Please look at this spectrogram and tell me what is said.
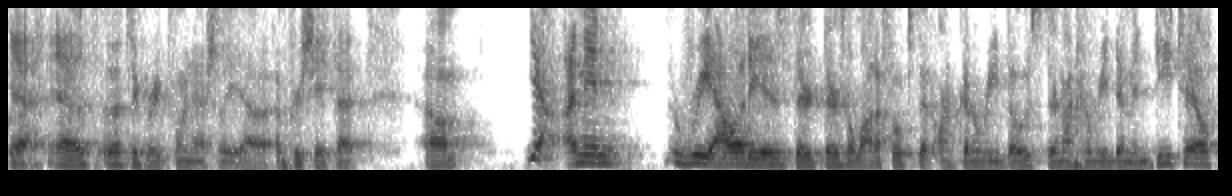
yeah, that's that's a great point, Ashley. Uh, appreciate that. Um, yeah, I mean, reality is there, there's a lot of folks that aren't going to read those. They're not going to read them in detail.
